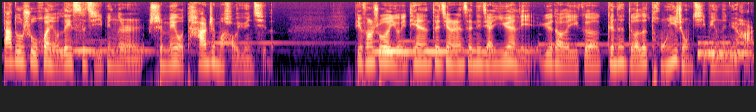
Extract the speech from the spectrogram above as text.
大多数患有类似疾病的人是没有他这么好运气的。比方说，有一天他竟然在那家医院里遇到了一个跟他得了同一种疾病的女孩。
